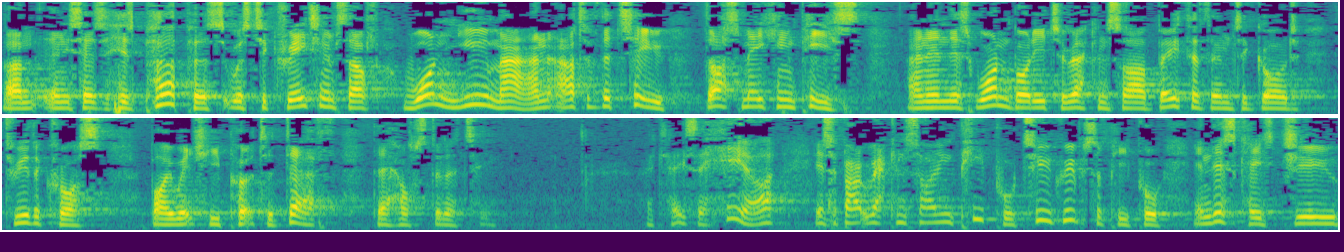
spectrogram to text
Um, and he says, His purpose was to create in himself one new man out of the two, thus making peace, and in this one body to reconcile both of them to God through the cross, by which he put to death their hostility. Okay, so here it's about reconciling people, two groups of people, in this case, Jew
